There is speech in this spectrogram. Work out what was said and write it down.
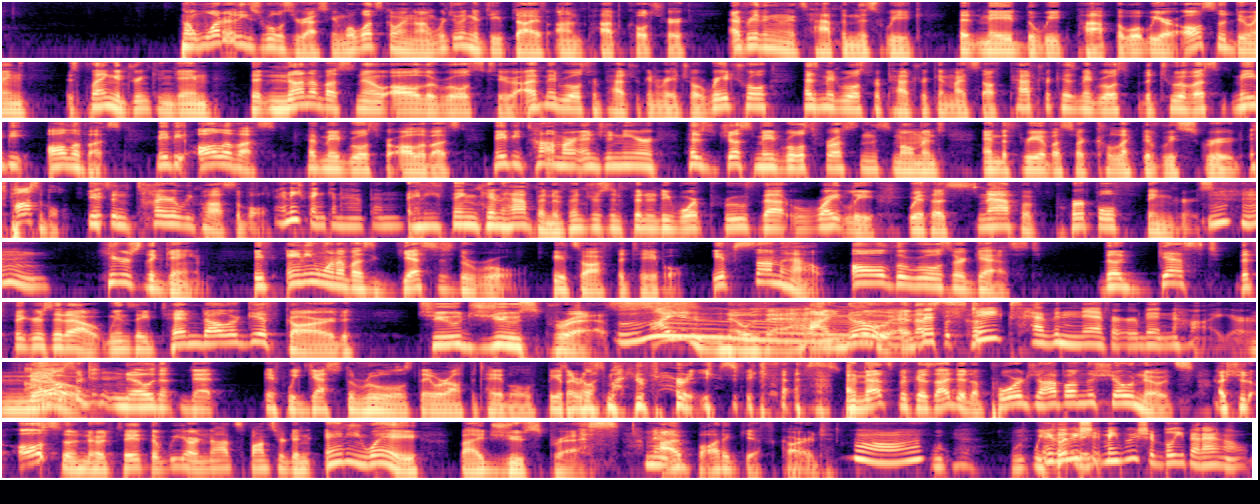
Now, what are these rules you're asking? Well, what's going on? We're doing a deep dive on pop culture, everything that's happened this week that made the week pop. But what we are also doing is playing a drinking game that none of us know all the rules to. I've made rules for Patrick and Rachel. Rachel has made rules for Patrick and myself. Patrick has made rules for the two of us, maybe all of us. Maybe all of us have made rules for all of us. Maybe Tom, our engineer, has just made rules for us in this moment, and the three of us are collectively screwed. It's possible. It's entirely possible. Anything can happen. Anything can happen. Avengers Infinity War proved that rightly with a snap of purple fingers. Mm-hmm. Here's the game. If any one of us guesses the rule, it's off the table. If somehow all the rules are guessed, the guest that figures it out wins a $10 gift card to Juice Press. I didn't know that. I know, and that's the because- stakes have never been higher. No. I also didn't know that, that if we guessed the rules, they were off the table because I realized mine are very easy to guess. And that's because I did a poor job on the show notes. I should also notate that we are not sponsored in any way by Juice Press. No. I bought a gift card. Aw. We, we, we maybe we be. should maybe we should bleep it out,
